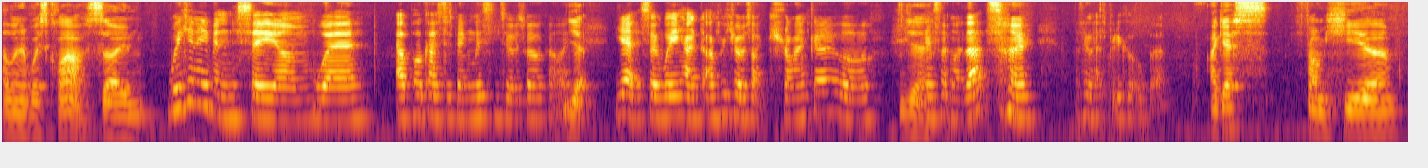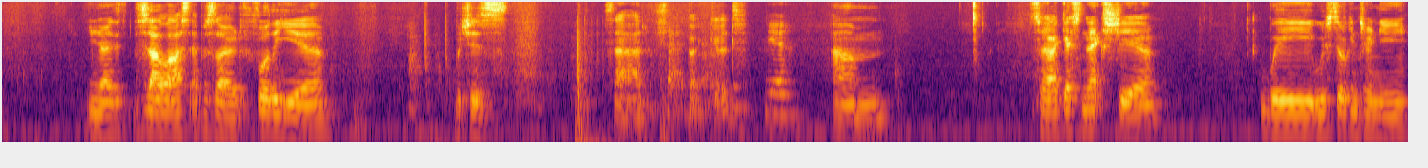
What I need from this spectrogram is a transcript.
a Learner Voice class. So We can even see um, where our podcast is being listened to as well, can't we? Yeah. Yeah. So we had, I'm pretty sure it was like Sri Lanka or yeah, yeah, something like that. So I think that's pretty cool. But I guess from here, you know, this is our last episode for the year, which is sad sad. but good. Yeah. Um, so I guess next year we will still continue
